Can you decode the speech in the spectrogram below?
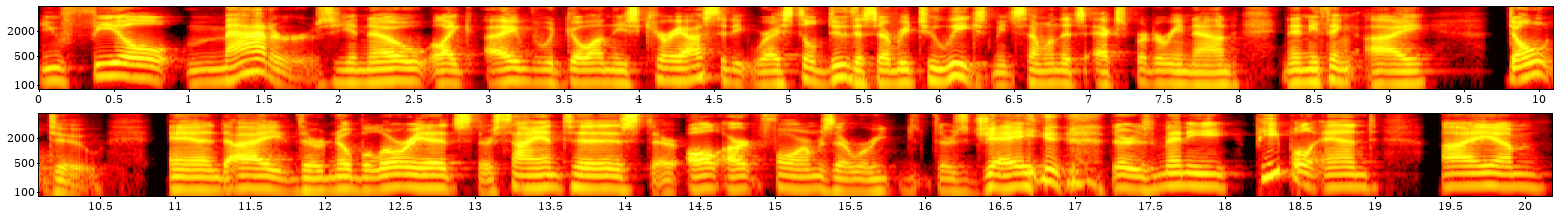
you feel matters, you know, like I would go on these curiosity where I still do this every two weeks, meet someone that's expert or renowned in anything I don't do. And I, they're Nobel laureates, they're scientists, they're all art forms. There were, there's Jay, there's many people, and I um,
